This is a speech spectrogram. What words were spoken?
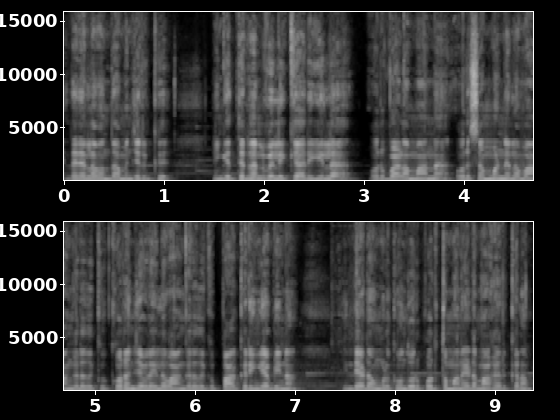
இந்த நிலம் வந்து அமைஞ்சிருக்கு. நீங்கள் திருநெல்வேலிக்கு அருகில் ஒரு வளமான ஒரு செம்மண் நிலம் வாங்குறதுக்கு குறைஞ்ச விலையில் வாங்குறதுக்கு பார்க்குறீங்க அப்படின்னா இந்த இடம் உங்களுக்கு வந்து ஒரு பொருத்தமான இடமாக இருக்கலாம்.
